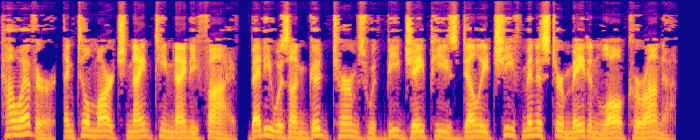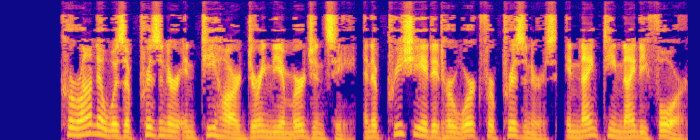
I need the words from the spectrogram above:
However, until March 1995, Bedi was on good terms with BJP's Delhi Chief Minister Madan Lal Khurana. Khurana was a prisoner in Tihar during the emergency, and appreciated her work for prisoners. In 1994,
